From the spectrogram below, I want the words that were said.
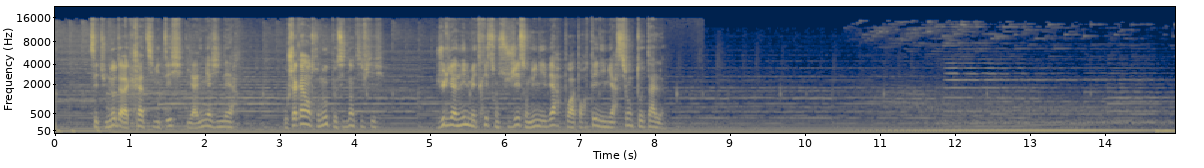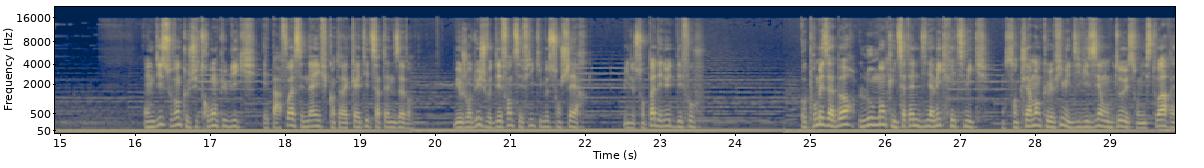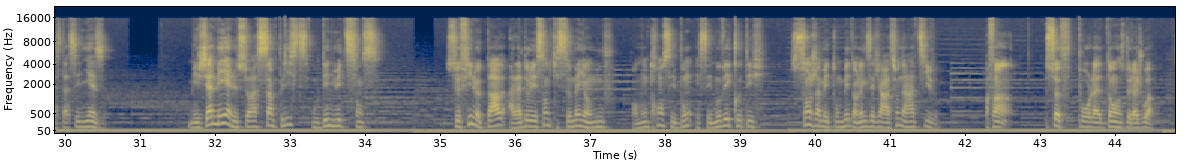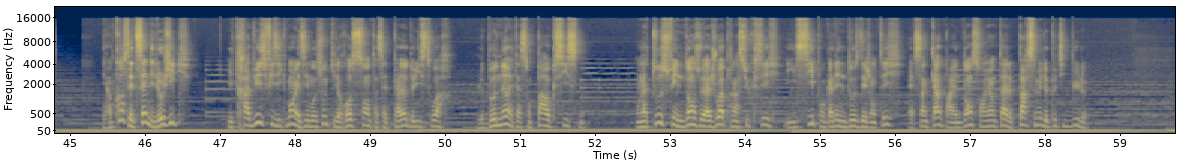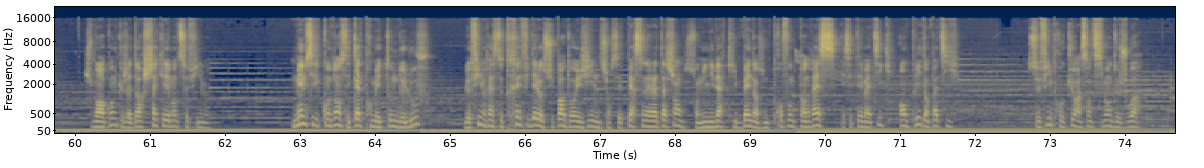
C'est une ode à la créativité et à l'imaginaire, où chacun d'entre nous peut s'identifier. Julian Hill maîtrise son sujet et son univers pour apporter une immersion totale. On me dit souvent que je suis trop bon public, et parfois assez naïf quant à la qualité de certaines œuvres. Mais aujourd'hui, je veux défendre ces films qui me sont chers. Mais ils ne sont pas dénués de défauts. Au premier abord, Lou manque une certaine dynamique rythmique. On sent clairement que le film est divisé en deux et son histoire reste assez niaise. Mais jamais elle ne sera simpliste ou dénuée de sens. Ce film parle à l'adolescent qui sommeille en nous, en montrant ses bons et ses mauvais côtés, sans jamais tomber dans l'exagération narrative. Enfin, sauf pour la danse de la joie. Et encore, cette scène est logique. Ils traduisent physiquement les émotions qu'ils ressentent à cette période de l'histoire. Le bonheur est à son paroxysme. On a tous fait une danse de la joie après un succès, et ici, pour garder une dose déjantée, elle s'incarne par une danse orientale parsemée de petites bulles. Je me rends compte que j'adore chaque élément de ce film. Même s'il condense les quatre premiers tomes de Lou, le film reste très fidèle au support d'origine sur ses personnages attachants, son univers qui baigne dans une profonde tendresse et ses thématiques emplies d'empathie. Ce film procure un sentiment de joie,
